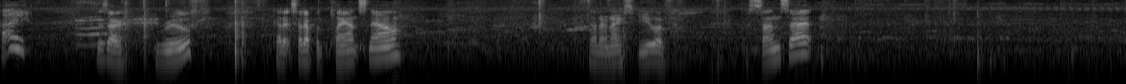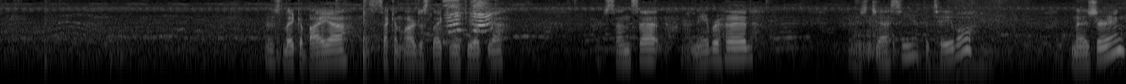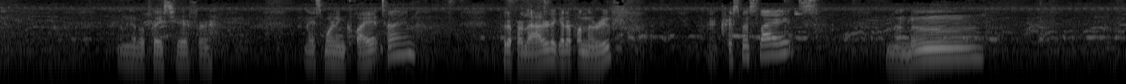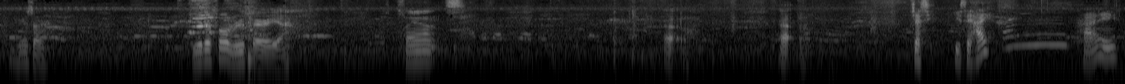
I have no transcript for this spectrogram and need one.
Hi. This is our roof. Got it set up with plants now. Got our nice view of the sunset. There's Lake Abaya, second largest lake in Ethiopia. Our sunset, our neighborhood. There's Jesse at the table, measuring. And we have a place here for a nice morning quiet time. Put up our ladder to get up on the roof. Our Christmas lights. And the moon. Here's our beautiful roof area. Plants. Uh-oh. Uh-oh. Jesse, you say hi? Hi. Hi.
